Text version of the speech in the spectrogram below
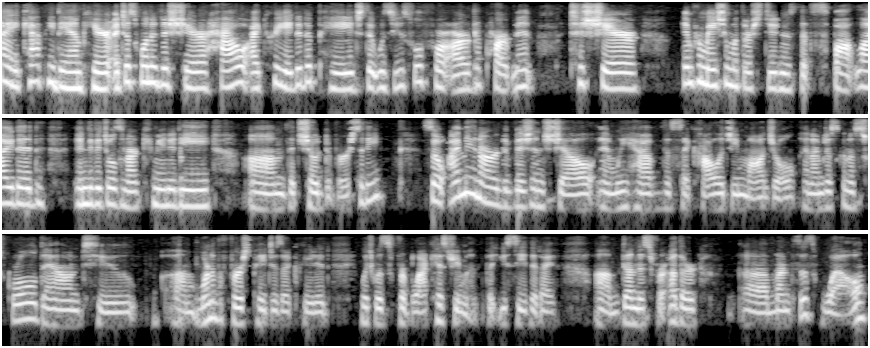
Hi, Kathy Dam here. I just wanted to share how I created a page that was useful for our department to share information with our students that spotlighted individuals in our community um, that showed diversity. So I'm in our division shell and we have the psychology module and I'm just going to scroll down to um, one of the first pages I created which was for Black History Month but you see that I've um, done this for other uh, months as well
